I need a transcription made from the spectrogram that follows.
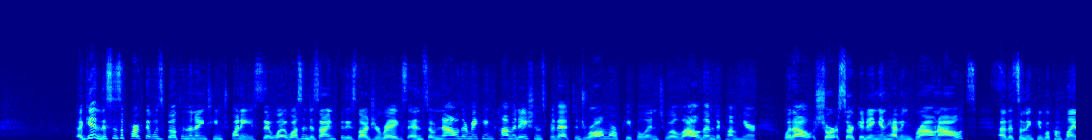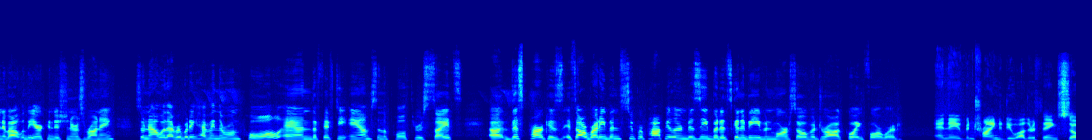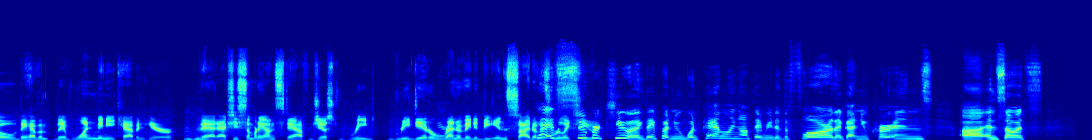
again, this is a park that was built in the 1920s. It, it wasn't designed for these larger rigs. And so now they're making accommodations for that to draw more people in, to allow them to come here without short circuiting and having brownouts. Uh, that's something people complain about with the air conditioners running. So now, with everybody having their own pole and the 50 amps and the pull through sites, uh, this park is it's already been super popular and busy, but it's going to be even more so of a draw going forward. And they've been trying to do other things so they have a they have one mini cabin here Mhm. that actually somebody on staff just re, redid or Yeah. renovated the inside of Yeah, it's really super cute cute. Like they put new wood paneling up, they redid the floor, they've got new curtains, uh, and so it's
